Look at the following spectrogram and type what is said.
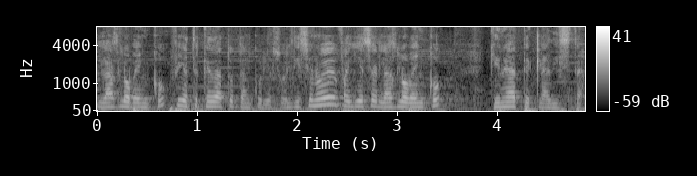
Laszlo Benko. Fíjate qué dato tan curioso. El 19 fallece Laszlo Benko, quien era tecladista.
